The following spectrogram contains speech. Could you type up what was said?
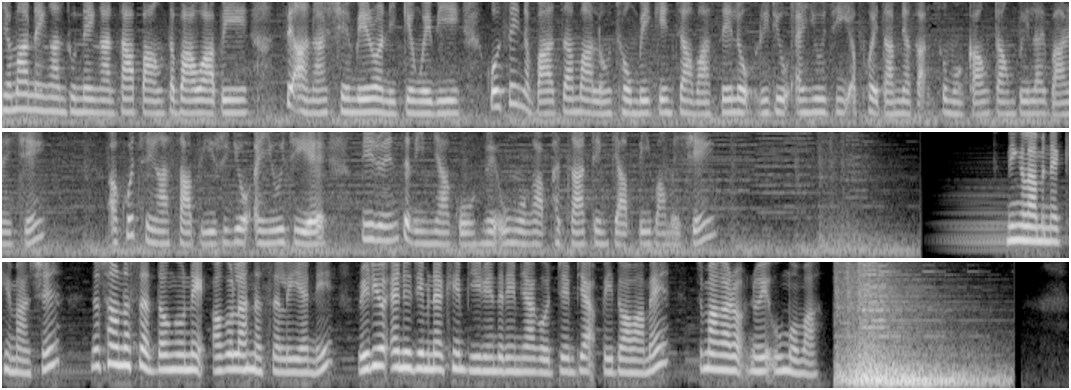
မြန်မာနိုင်ငံသူနိုင်ငံသားပေါင်းတဘာဝပြီးစစ်အာဏာရှင်ဘေးရော်နီကင်ဝေးပြီးကိုစိတ်နှပါကြမလုံးခြုံပေးကင်းကြပါစေလို့ရေဒီယို UNG အဖွဲ့သားများကဆုမွန်ကောင်းတောင်းပေးလိုက်ပါတယ်ရှင်။အခုချိန်ကစပြီးရေဒီယို UNG ရဲ့ပြည်တွင်းသတင်းများကိုຫນွေဦးမွန်ကဖတ်ကြားတင်ပြပေးပါမယ်ရှင်။မင်္ဂလာမနက်ခင်းပါရှင်။ 2023ခုနှစ်ဩဂုတ်လ24ရက်နေ့ Radio Energy မနက်ခင်းပြည်တွင်သတင်းများကိုတင်ပြပေးသွားပါမယ်။ကျွန်မကတော့ຫນွေဦးမွန်ပါ။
